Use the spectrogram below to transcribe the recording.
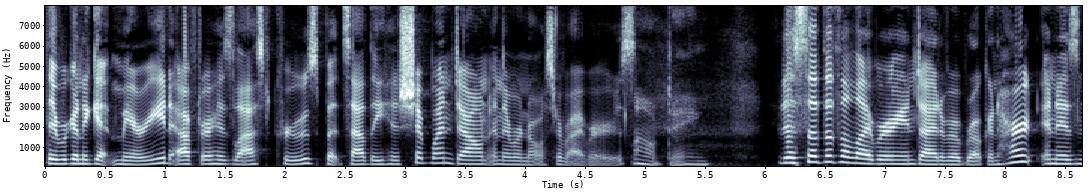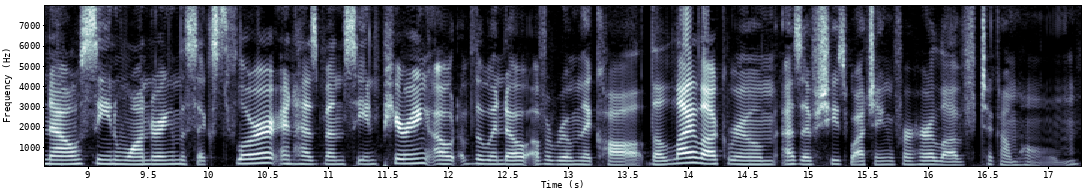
They were going to get married after his last cruise, but sadly his ship went down and there were no survivors. Oh, dang. It is said that the librarian died of a broken heart and is now seen wandering the sixth floor and has been seen peering out of the window of a room they call the lilac room as if she's watching for her love to come home.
